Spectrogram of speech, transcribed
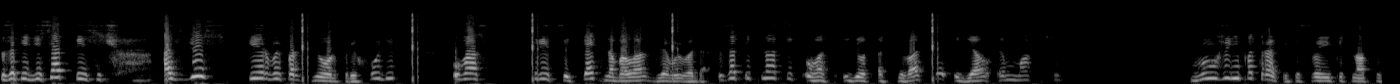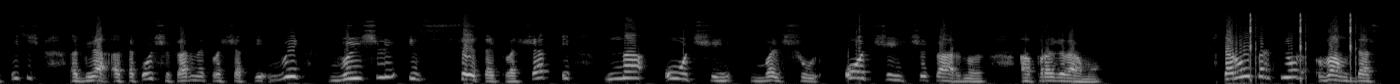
за 50 тысяч. А здесь первый партнер приходит, у вас 35 на баланс для вывода. За 15 у вас идет активация Идеал М-Макси вы уже не потратите свои 15 тысяч для а, такой шикарной площадки. Вы вышли из этой площадки на очень большую, очень шикарную а, программу. Второй партнер вам даст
